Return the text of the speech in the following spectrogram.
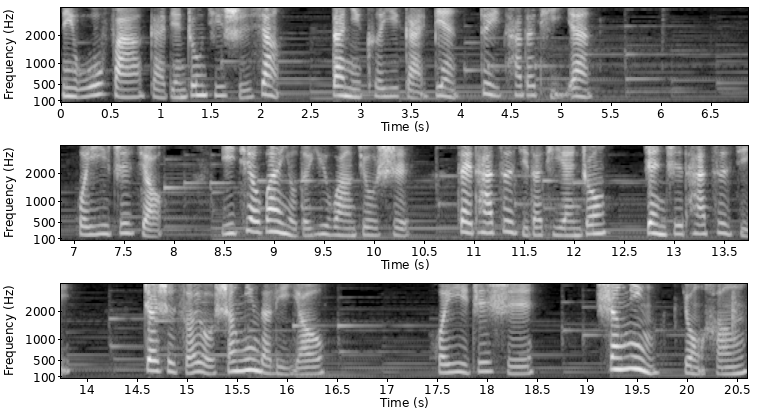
你无法改变终极实相，但你可以改变对它的体验。回忆之九，一切万有的欲望就是在他自己的体验中认知他自己，这是所有生命的理由。回忆之十。生命永恒。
